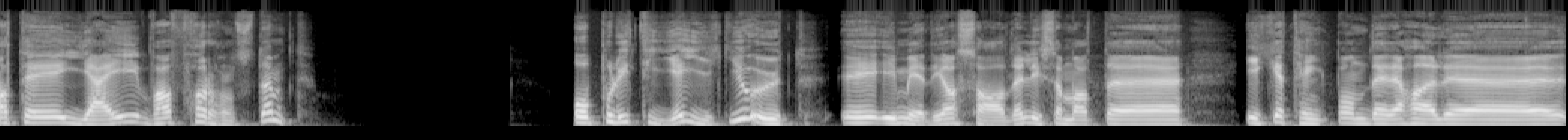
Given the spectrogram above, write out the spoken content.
at eh, jeg var forhåndsdømt. Og politiet gikk jo ut eh, i media og sa det liksom at eh, ikke tenk på om dere har eh,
